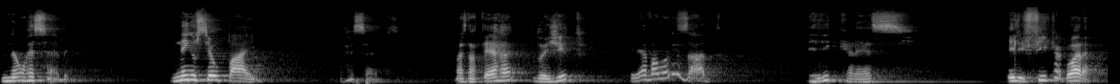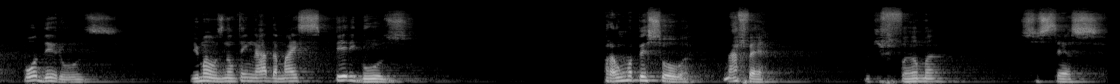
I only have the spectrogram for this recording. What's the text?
Não recebem. Nem o seu pai o recebe. Mas na terra do Egito, ele é valorizado. Ele cresce. Ele fica agora poderoso. Irmãos, não tem nada mais perigoso para uma pessoa na fé do que fama, sucesso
